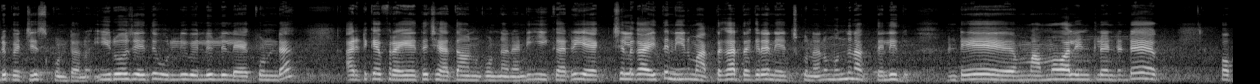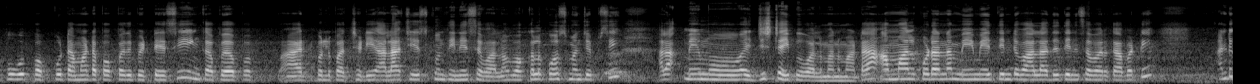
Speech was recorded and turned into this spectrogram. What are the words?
ప్రిపేర్ చేసుకుంటాను. ఈరోజు అయితే ఉల్లి వెల్లుల్లి లేకుండా అరటికాయ ఫ్రై అయితే చేద్దాం అనుకుంటున్నానండి. ఈ కర్రీ యాక్చువల్గా అయితే నేను మా అత్తగారి దగ్గరే నేర్చుకున్నాను. ముందు నాకు తెలీదు. అంటే మా అమ్మ వాళ్ళ ఇంట్లో ఏంటంటే పప్పు పప్పు టమాటా పప్పు అది పెట్టేసి ఇంకా అరటిపళ్ళు పచ్చడి అలా చేసుకుని తినేసేవాళ్ళం. ఒకళ్ళ కోసం అని చెప్పేసి అలా మేము అడ్జస్ట్ అయిపోవాళ్ళం అనమాట అమ్మాలు కూడా మేమే తింటే వాళ్ళు అదే తినేసేవారు కాబట్టి అంటే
